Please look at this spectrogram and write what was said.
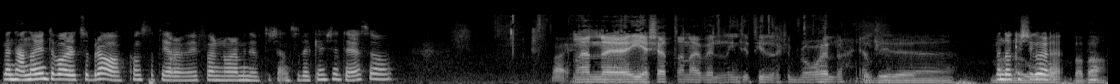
Men han har ju inte varit så bra, konstaterade vi för några minuter sedan. Så det kanske inte är så... nej. Men eh, ersättaren är väl inte tillräckligt bra heller. då egentligen. blir det eh, Men då kanske går- Baba.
